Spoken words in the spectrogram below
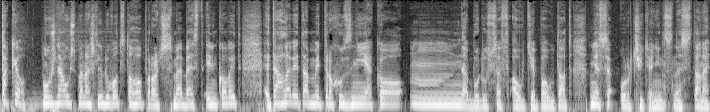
tak jo, možná už jsme našli důvod toho, proč jsme best in covid. Tahle věta mi trochu zní jako, mm, nebudu se v autě poutat, mně se určitě nic nestane,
